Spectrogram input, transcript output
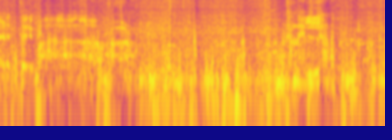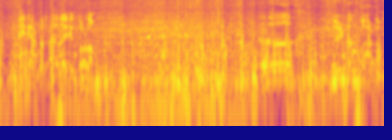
അടുത്തൊരു പാടം എല്ലാം നെല്ലാണ് അതിനപ്പുറത്ത് അതൊരു കുളം. വീണ്ടും പാടം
